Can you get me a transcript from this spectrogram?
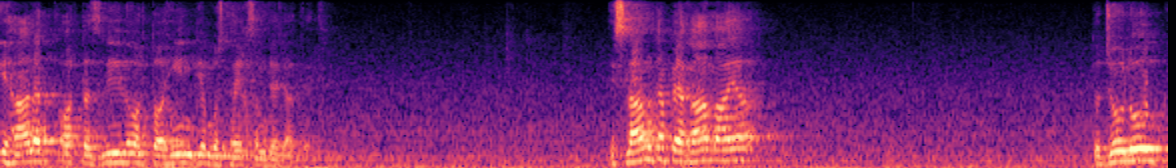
احانت اور تزلیل اور توہین کے مستحق سمجھے جاتے تھے۔ اسلام کا پیغام آیا تو جو لوگ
